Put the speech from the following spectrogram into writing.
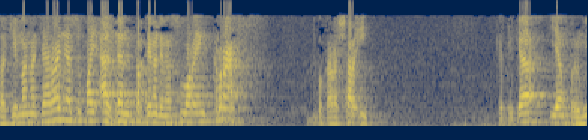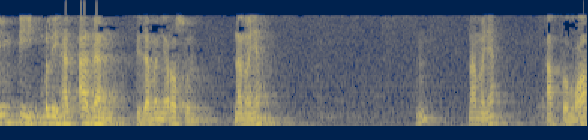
Bagaimana caranya supaya azan terdengar dengan suara yang keras? Itu perkara syar'i. Ketika yang bermimpi melihat azan di zamannya Rasul, namanya hmm? namanya Abdullah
